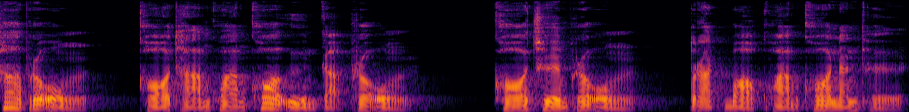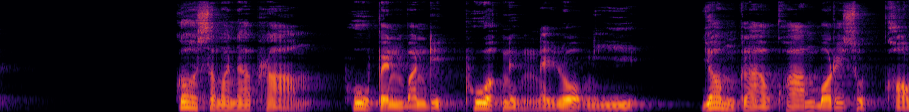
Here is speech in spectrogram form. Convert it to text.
ข้าพระองค์ขอถามความข้ออื่นกับพระองค์ ขอเชิญพระองค์ ตรัสบอกความข้อนั้นเถิด ก็สมณพราหมณ์ผู้เป็นบัณฑิตพวกหนึ่งในโลกนี้ ย่อมกล่าวความบริสุทธิ์ของ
